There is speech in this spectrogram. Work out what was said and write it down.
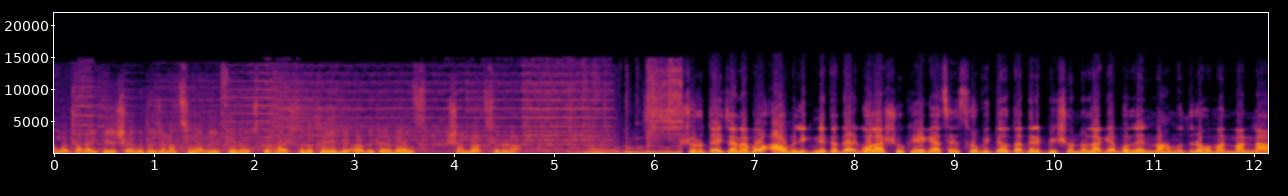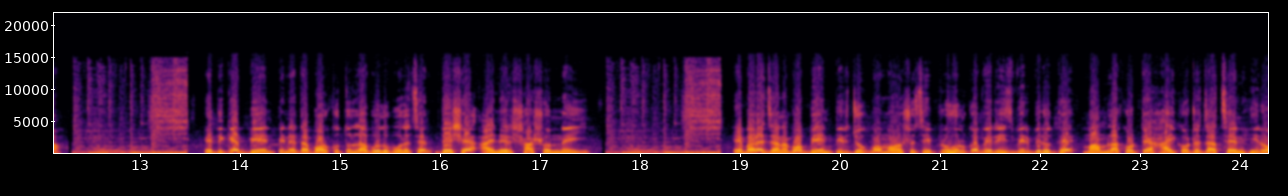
সংবাদ সবাইকে স্বাগত জানাচ্ছি। আমি ফিরোজ তোহা, শুরুতে সংবাদ শিরোনাম। শুরুতেই জানাব, আওয়ামী লীগ নেতাদের গলা শুকিয়ে গেছে, ছবিতেও তাদের বিষণ্ণ লাগে বললেন মাহমুদুর রহমান মান্না। এদিকে বিএনপি নেতা বরকতুল্লাহ বুলু বলেছেন, দেশে আইনের শাসন নেই। এবারে জানাব, বিএনপির যুগ্ম মহাসচিব রুহুল কবির রিজভির বিরুদ্ধে মামলা করতে হাইকোর্টে যাচ্ছেন হিরো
